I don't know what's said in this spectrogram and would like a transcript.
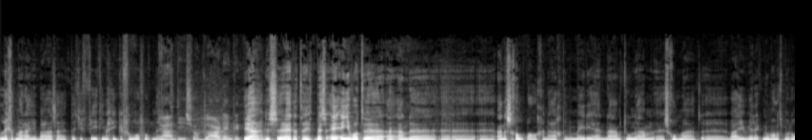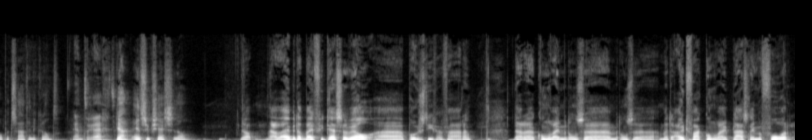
Leg het maar aan je baas uit dat je 14 weken verlof opneemt. ja, die is wel klaar, denk ik. Ja, dus eh, dat heeft best. En, en je wordt eh, aan, de, eh, eh, aan de schandpaal genageld in de media. Hè. Naam, toenaam, eh, schoenmaat, eh, waar je werkt, noem alles maar op. Het staat in de krant. En terecht. Ja, en succes dan. Ja, nou, wij hebben dat bij Vitesse wel eh, positief ervaren. Daar konden wij met, onze, met, onze, met de uitvak konden wij plaatsnemen voor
